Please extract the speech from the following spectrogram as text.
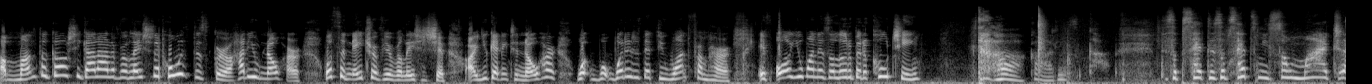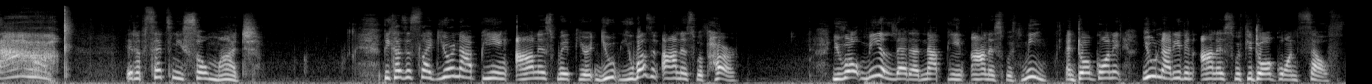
A month ago, she got out of a relationship. Who is this girl? How do you know her? What's the nature of your relationship? Are you getting to know her? What, what, what is it that you want from her? If all you want is a little bit of coochie, oh God, listen, God. This upset this upsets me so much. Ah, it upsets me so much. Because it's like you're not being honest with your you you wasn't honest with her. You wrote me a letter not being honest with me. And doggone it, you're not even honest with your doggone self.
